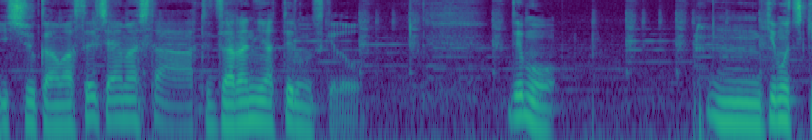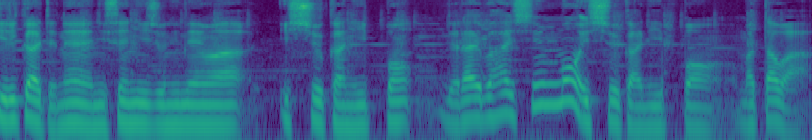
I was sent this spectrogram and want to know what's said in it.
1週間忘れちゃいましたってザラにやってるんですけど。でもうん気持ち切り替えてね2022年は1週間に1本。でライブ配信も1週間に1本。または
